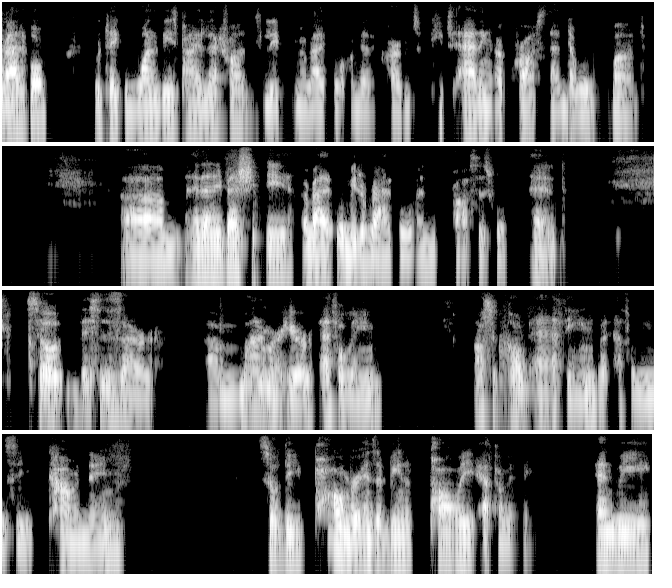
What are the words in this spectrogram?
radical will take one of these pi electrons, leaving a radical on the other carbon. So it keeps adding across that double bond. Um, and then eventually a radical will meet a radical and the process will end. So this is our um, monomer here, ethylene, also called ethene, but ethylene is the common name. So the polymer ends up being a polyethylene. And we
